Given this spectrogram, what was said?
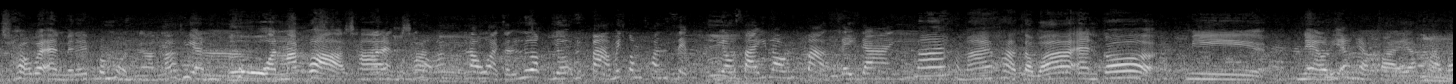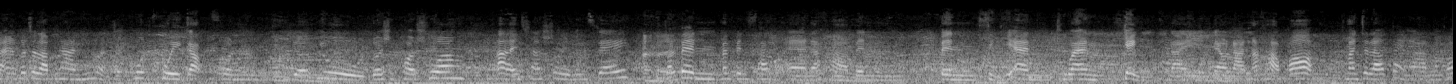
ิดชอบว่าแอนไม่ได้โปรโมทงานมากที่แอนควรมากกว่าใช่หลายคนก็ใช่บอกว่าเราอาจจะเลือกเยอะหรือเปล่าไม่ตรงคอนเซ็ปต์เดียวไซส์เราหรือเปล่าหรือใดไม่ค่ะไม่ค่ะ แต่ว่าแอนก็มีแนวที่แอนอยากไปอะค่ะเพราะแอนก็จะรับงานที่เหมือนจะพูดคุยกับคนเยอะอยู่ โดยเฉพาะช่วงอ่า International Women's Day อ่าฮะ ก็เป็นมันเป็นสไตล์ของแอนนะคะเป็น เป็นสิ่งที่แอนคิดว่าแอนเก่งในแนวนั้นนะคะเพราะมันจะแล้วแต่งานมันก็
